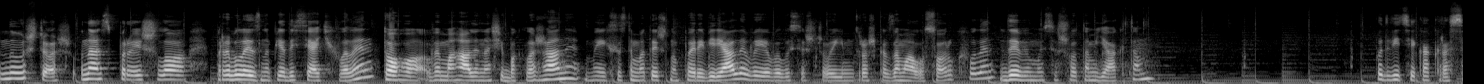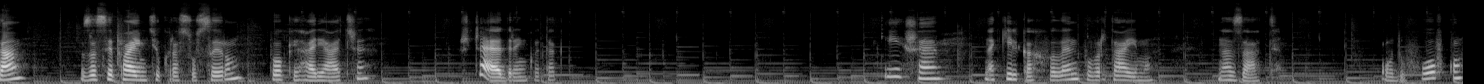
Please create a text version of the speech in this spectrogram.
Ну що ж, у нас пройшло приблизно 50 хвилин. Того вимагали наші баклажани. Ми їх систематично перевіряли. Виявилося, що їм трошки замало 40 хвилин. Дивимося, що там, як там. Подивіться, яка краса. Засипаємо цю красу сиром, поки гаряче. Щедренько так. І ще на кілька хвилин повертаємо назад у духовку.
